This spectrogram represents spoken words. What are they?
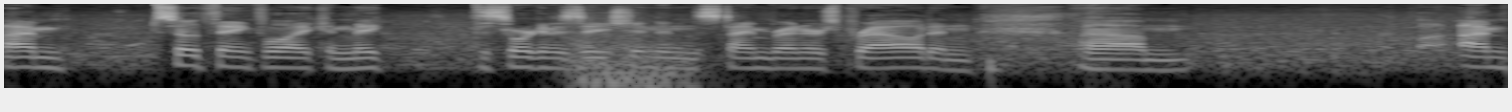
I'm so thankful I can make this organization and Steinbrenners proud, and um, I'm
